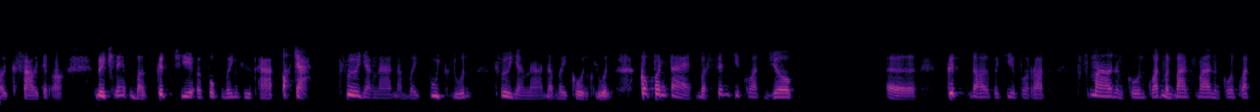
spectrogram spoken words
ឲ្យខ្សោយទាំងអស់ដូច្នេះបើគិតជាឪពុកវិញគឺថាអស់ចាស់ធ្វើយ៉ាងណាដើម្បីពូជខ្លួន ធ្វើយ៉ាងណាដើម្បីកូនខ្លួនក៏ប៉ុន្តែបើសិនជាគាត់យកអឺគិតដល់ប្រជាពលរដ្ឋស្មើនឹងកូនគាត់មិនបានស្មើនឹងកូនគាត់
